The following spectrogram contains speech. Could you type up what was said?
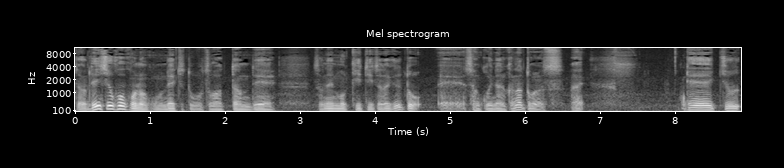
だ練習方法なんかもねちょっと教わったんでその辺も聞いていただけると、えー参考になるかなと思います。はいで一応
